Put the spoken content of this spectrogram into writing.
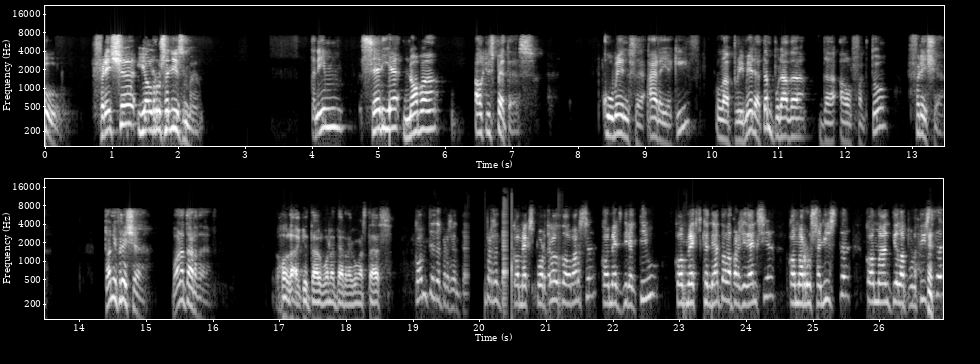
1. Freixa i el rossellisme. Tenim sèrie nova al Crispetes. Comença ara i aquí la primera temporada de El Factor Freixa. Toni Freixa, bona tarda. Hola, què tal? Bona tarda, com estàs? Com t'he de presentar? T'he de presentar com a exportaveu del Barça, com a exdirectiu, com a excandidat a la presidència, com a rossellista, com a antilaportista,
